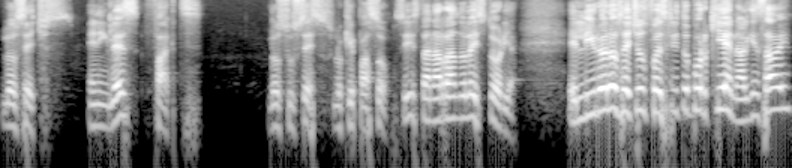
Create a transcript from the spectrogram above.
los hechos. En inglés, facts. Los sucesos, lo que pasó. ¿sí? Está narrando la historia. El libro de los hechos fue escrito por quién? ¿Alguien sabe?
